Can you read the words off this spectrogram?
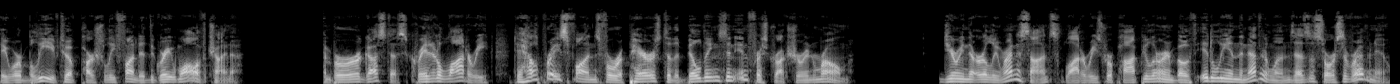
They were believed to have partially funded the Great Wall of China. Emperor Augustus created a lottery to help raise funds for repairs to the buildings and infrastructure in Rome. During the early Renaissance, lotteries were popular in both Italy and the Netherlands as a source of revenue.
